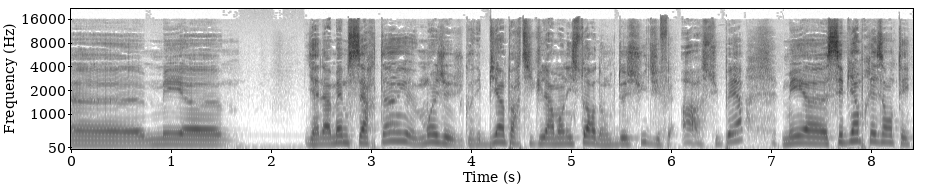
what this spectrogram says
euh, mais euh, il y en a même certains. Moi, je, je connais bien particulièrement l'histoire, donc de suite j'ai fait ah super, mais euh, c'est bien présenté.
